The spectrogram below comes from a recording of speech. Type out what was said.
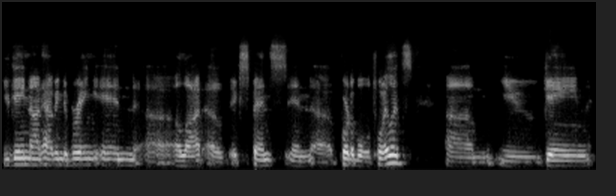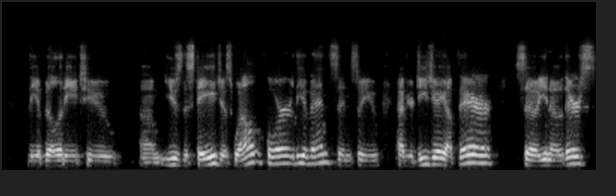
you gain not having to bring in uh, a lot of expense in uh, portable toilets. Um, you gain the ability to um, use the stage as well for the events. And so you have your dj up there. So you know there's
